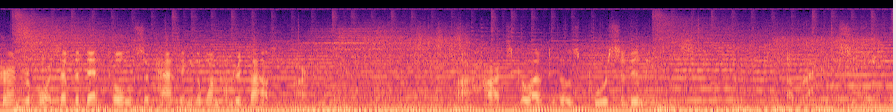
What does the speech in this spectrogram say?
Current reports have the death toll surpassing the 100,000 mark. Our hearts go out to those poor civilians of Raccoon City.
